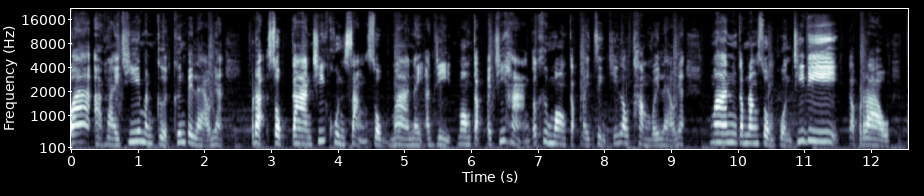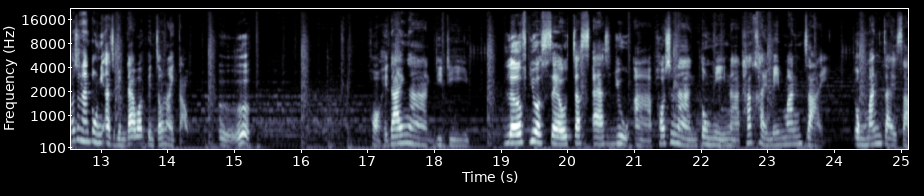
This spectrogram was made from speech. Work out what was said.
ว่าอะไรที่มันเกิดขึ้นไปแล้วเนี่ย ประสบการณ์ที่คุณสั่งสมมาในอดีต มองกลับไปที่หางก็คือมองกลับไปสิ่งที่เราทำไว้แล้วเนี่ย มันกำลังส่งผลที่ดีกับเรา เพราะฉะนั้นตรงนี้อาจจะเป็นได้ว่าเป็นเจ้านายเก่า เออ ขอให้ได้งานดี ๆ love yourself just as you are เพราะฉะนั้นตรงนี้นะ ถ้าใครไม่มั่นใจ จงมั่นใจซะ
